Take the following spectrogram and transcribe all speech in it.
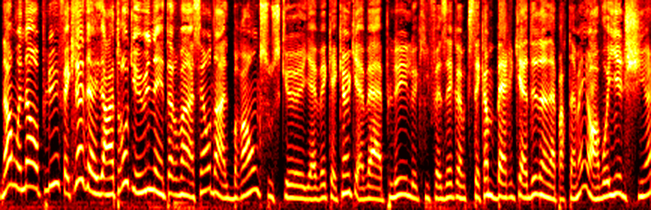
Non, moi non plus. Fait que là, entre autres, il y a eu une intervention dans le Bronx où ce que, il y avait quelqu'un qui avait appelé, là, qui faisait comme, qui s'était comme barricadé dans un appartement. Ils ont envoyé le chien.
